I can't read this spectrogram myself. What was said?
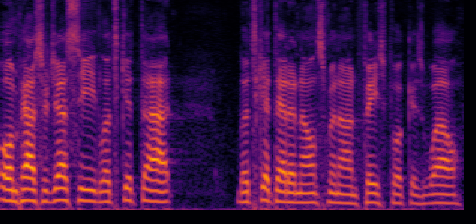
Oh, and Pastor Jesse, let's get that let's get that announcement on Facebook as well.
